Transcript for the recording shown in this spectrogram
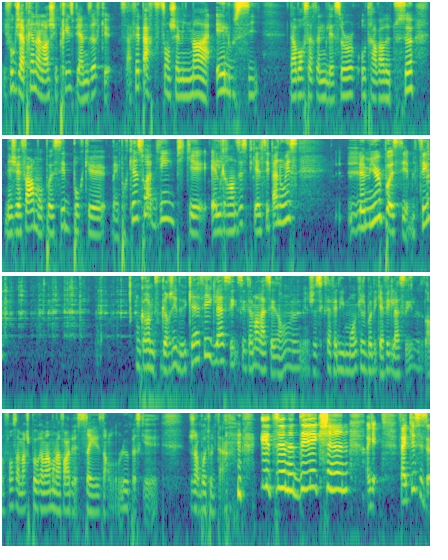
il faut que j'apprenne à lâcher prise puis à me dire que ça fait partie de son cheminement à elle aussi d'avoir certaines blessures au travers de tout ça, mais je vais faire mon possible pour que ben pour qu'elle soit bien, puis qu'elle grandisse, puis qu'elle s'épanouisse le mieux possible, tu sais. Encore une petite gorgée de café glacé. C'est tellement la saison. Là. Je sais que ça fait des mois que je bois des cafés glacés. Dans le fond, ça marche pas vraiment mon affaire de saison, là, parce que j'en bois tout le temps. It's an addiction! OK. Fait que c'est ça.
